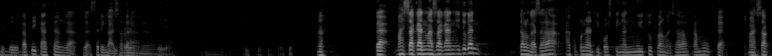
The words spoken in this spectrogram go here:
gitu. Tapi kadang nggak nggak sering Nggak sering, ya. Iya. Gitu gitu. Oke. Nah, kayak masakan-masakan itu kan kalau nggak salah aku pernah di postinganmu itu kalau nggak salah kamu kayak masak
